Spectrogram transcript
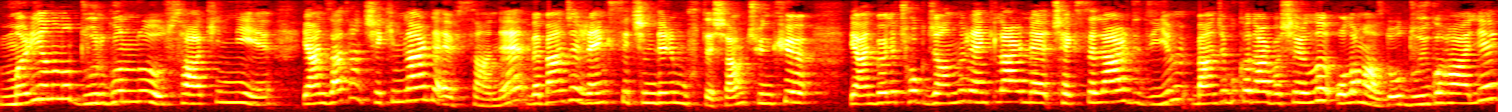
Maria'nın o durgunluğu, sakinliği yani zaten çekimler de efsane ve bence renk seçimleri muhteşem. Çünkü yani böyle çok canlı renklerle çekselerdi diyeyim bence bu kadar başarılı olamazdı. O duygu hali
